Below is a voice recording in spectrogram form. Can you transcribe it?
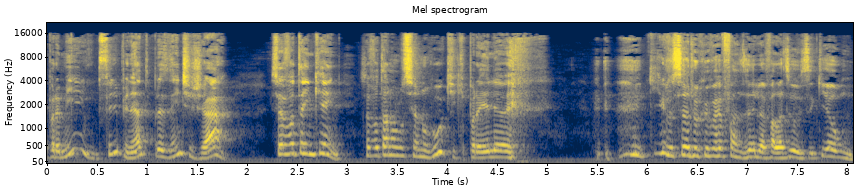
pra mim, Felipe Neto, presidente já. Você vai votar em quem? Você vai votar no Luciano Huck, que pra ele é. O que, que o Luciano Huck vai fazer? Ele vai falar assim: oh, isso aqui é um,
